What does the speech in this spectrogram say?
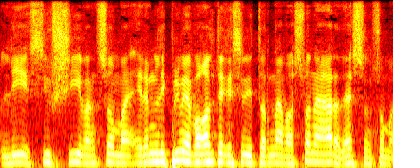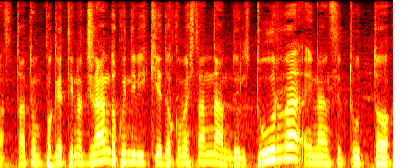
lì si usciva, insomma, erano le prime volte che si ritornava a suonare, adesso insomma state un pochettino girando, quindi vi chiedo come sta andando il tour, innanzitutto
